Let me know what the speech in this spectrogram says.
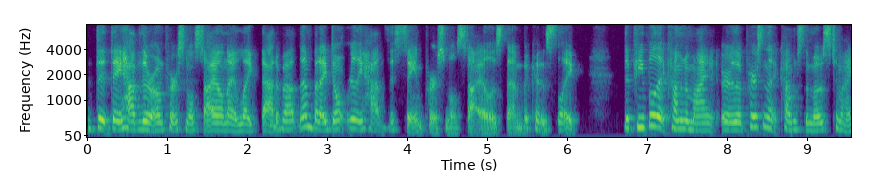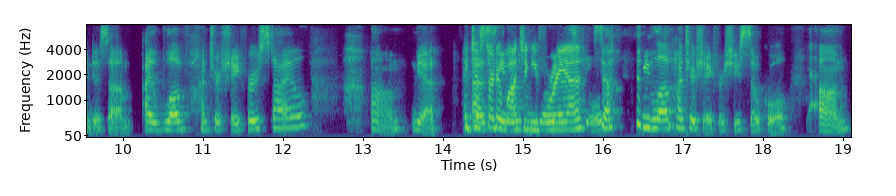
that they have their own personal style and I like that about them, but I don't really have the same personal style as them because like the people that come to mind or the person that comes the most to mind is um I love Hunter Schafer's style. Um yeah. I just started watching Euphoria. So we love Hunter Schafer. She's so cool. Yes. Um,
